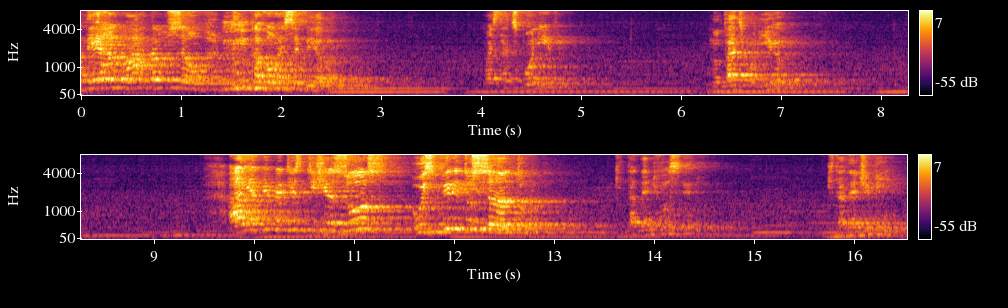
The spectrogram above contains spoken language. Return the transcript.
derramar da unção nunca vão recebê-la. Mas está disponível. Não está disponível? Aí a Bíblia diz que Jesus, o Espírito Santo, que está dentro de você, que está dentro de mim,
